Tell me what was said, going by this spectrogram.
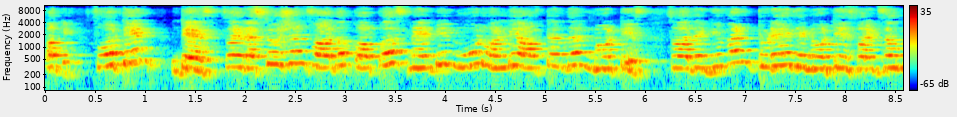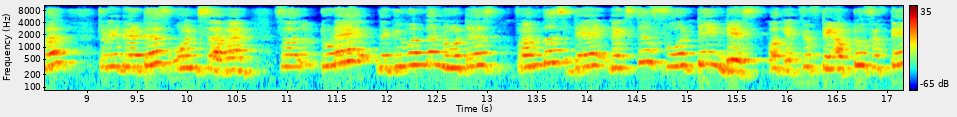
Okay, 14 days. So a resolution for the purpose may be moved only after the notice. So they given today the notice. For example, today date is 1 7. So today they given the notice from this day next 14 days. Okay, 15 up to 15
